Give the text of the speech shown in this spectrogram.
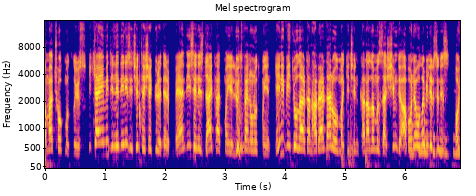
ama çok mutluyuz. Hikayemi dinlediğiniz için teşekkür ederim. Beğendiyseniz like atmayı lütfen unutmayın. Yeni videolardan haberdar olmak için kanalımıza şimdi abone olabilirsiniz. Hoş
